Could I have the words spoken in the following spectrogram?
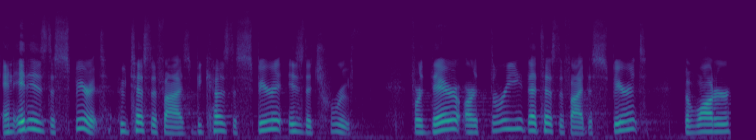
And it is the Spirit who testifies, because the Spirit is the truth. For there are three that testify the Spirit, the water,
